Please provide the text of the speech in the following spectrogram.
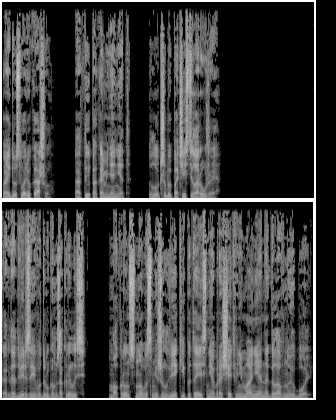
«Пойду сварю кашу, а ты, пока меня нет, лучше бы почистил оружие». Когда дверь за его другом закрылась, Макрон снова смежил веки, пытаясь не обращать внимания на головную боль.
